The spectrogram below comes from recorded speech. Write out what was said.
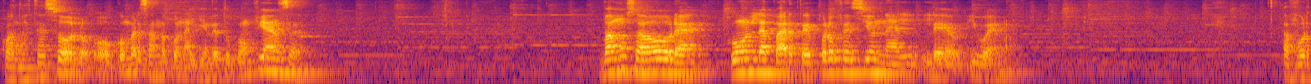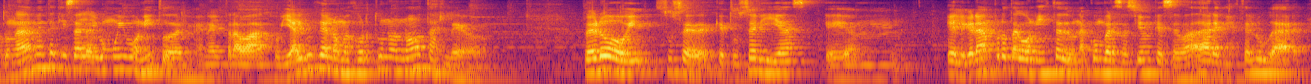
cuando estés solo o conversando con alguien de tu confianza. Vamos ahora con la parte profesional, Leo, y bueno, afortunadamente aquí sale algo muy bonito en el trabajo y algo que a lo mejor tú no notas, Leo pero hoy sucede que tú serías em, el gran protagonista de una conversación que se va a dar en este lugar,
